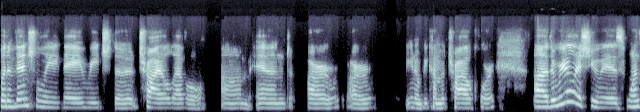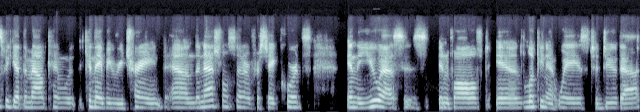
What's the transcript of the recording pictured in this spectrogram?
but eventually they reach the trial level um, and are are you know become a trial court. Uh, the real issue is once we get them out, can can they be retrained? And the National Center for State Courts in the U.S. is involved in looking at ways to do that.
